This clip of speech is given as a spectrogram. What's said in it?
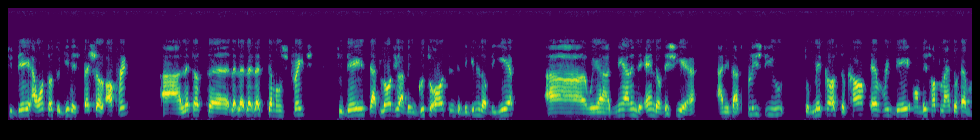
Today, I want us to give a special offering uh, let us uh, let, let, let, let's demonstrate today that Lord, you have been good to us since the beginning of the year. Uh, we are nearing the end of this year, and it has pleased you to make us to come every day on this hotline to heaven.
